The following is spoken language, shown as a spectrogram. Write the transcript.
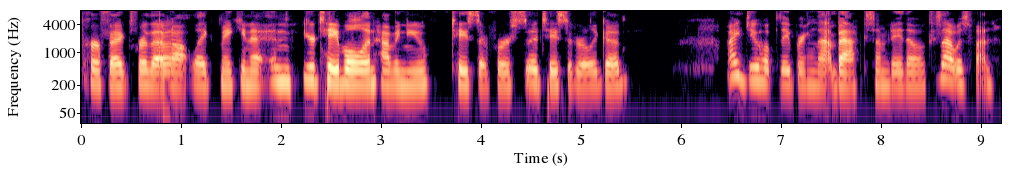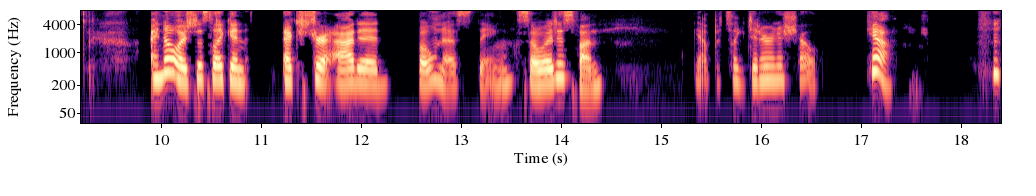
perfect for that, not like making it in your table and having you taste it first. It tasted really good. I do hope they bring that back someday though, because that was fun. I know it's just like an extra added bonus thing. So it is fun. Yep, it's like dinner and a show. Yeah.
